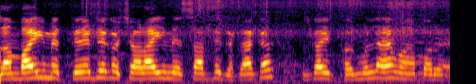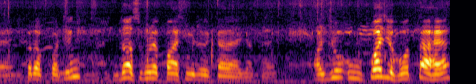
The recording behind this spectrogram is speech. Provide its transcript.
लंबाई में तेरह डेग और चौड़ाई में सात डेग घटाकर उसका एक फार्मूला है, वहाँ पर क्रॉप कटिंग। दस गुने पाँच मीटर कराया जाता है। और जो उपज होता है,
